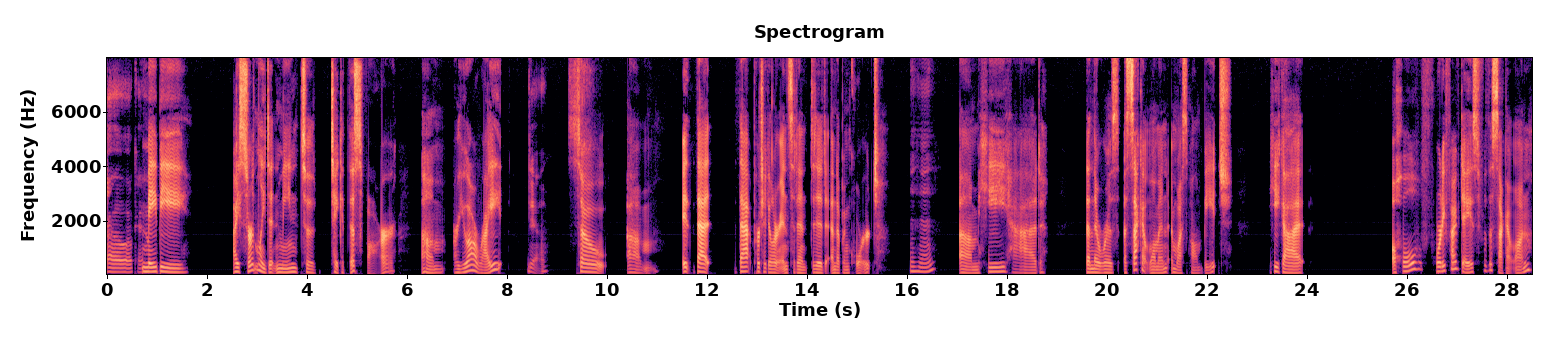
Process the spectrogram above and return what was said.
Oh, okay. maybe I certainly didn't mean to take it this far. Um, are you all right? Yeah. So, um, it that that particular incident did end up in court. Mm-hmm. Um, he had then there was a second woman in West Palm Beach. He got a whole 45 days for the second one.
